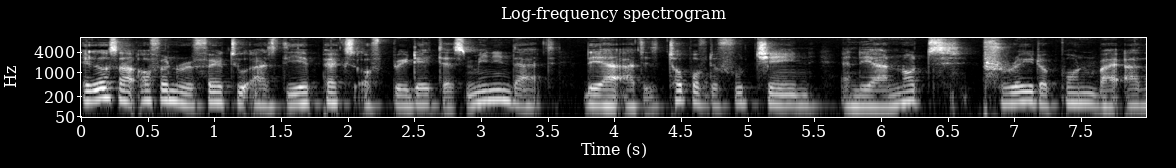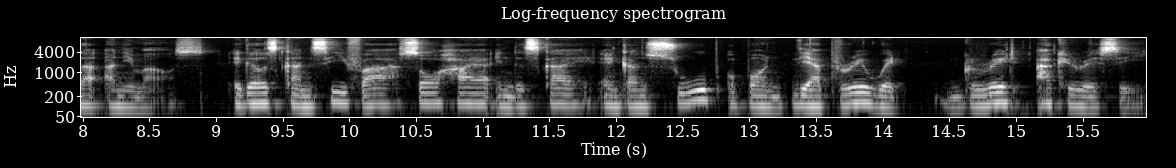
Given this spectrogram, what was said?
Eagles are often referred to as the apex of predators, meaning that they are at the top of the food chain and they are not preyed upon by other animals. Eagles can see far, soar higher in the sky, and can swoop upon their prey with great accuracy.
